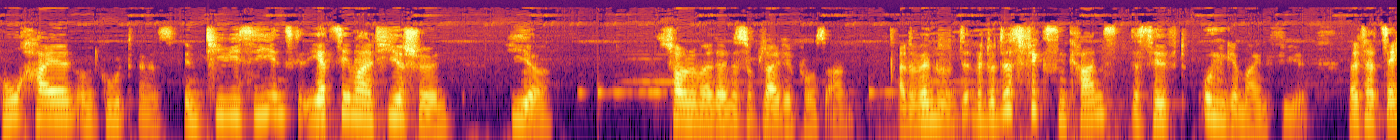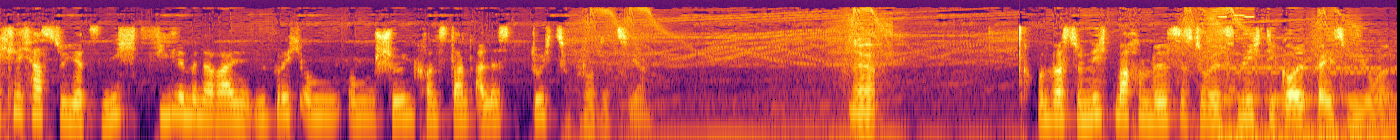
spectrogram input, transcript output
hochheilen und gut ist. Im TVC, jetzt sehen wir halt hier schön. Hier. Schau dir mal deine Supply Depots an. Also wenn du, wenn du das fixen kannst, das hilft ungemein viel. Weil tatsächlich hast du jetzt nicht viele Mineralien übrig, um, um schön konstant alles durchzuproduzieren. Ja. Und was du nicht machen willst, ist, du willst nicht die Goldbase Mule.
